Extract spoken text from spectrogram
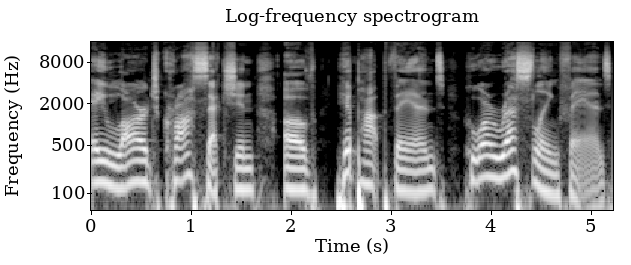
a large cross section of hip hop fans who are wrestling fans,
